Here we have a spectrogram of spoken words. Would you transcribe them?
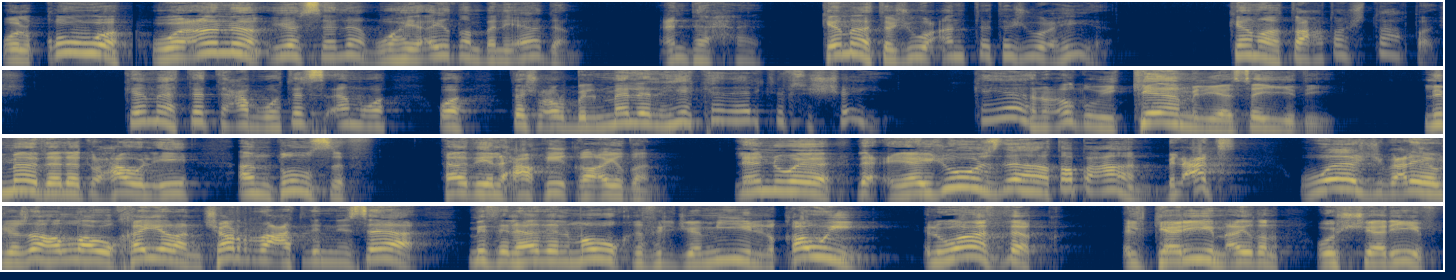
والقوة وأنا. يا سلام. وهي أيضا بني آدم. عندها حال. كما تجوع أنت تجوع هي. كما تعطش تعطش. كما تتعب وتسأم وتشعر بالملل هي كذلك نفس الشيء. كيان عضوي كامل يا سيدي. لماذا لا تحاول إيه؟ أن تنصف هذه الحقيقة أيضا؟ لأنه لا يجوز لها طبعا. بالعكس واجب عليها وجزاها الله خيرا شرعت للنساء مثل هذا الموقف الجميل القوي الواثق الكريم أيضا والشريف.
